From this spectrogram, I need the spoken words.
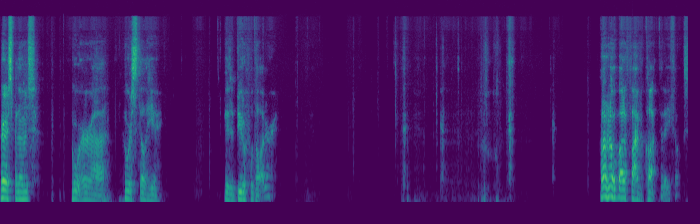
Prayers for those who are uh, who are still here. He has a beautiful daughter. I don't know about a five o'clock today, folks.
